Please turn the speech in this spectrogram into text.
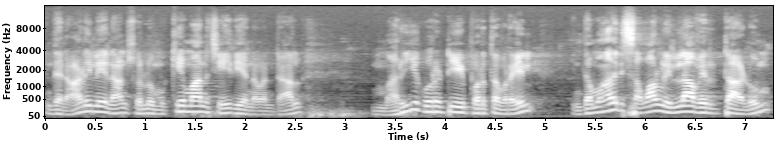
இந்த நாளிலே நான் சொல்லும் முக்கியமான செய்தி என்னவென்றால் மரிய குரட்டியை பொறுத்தவரையில் இந்த மாதிரி சவால்கள் இல்லாவிட்டாலும்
